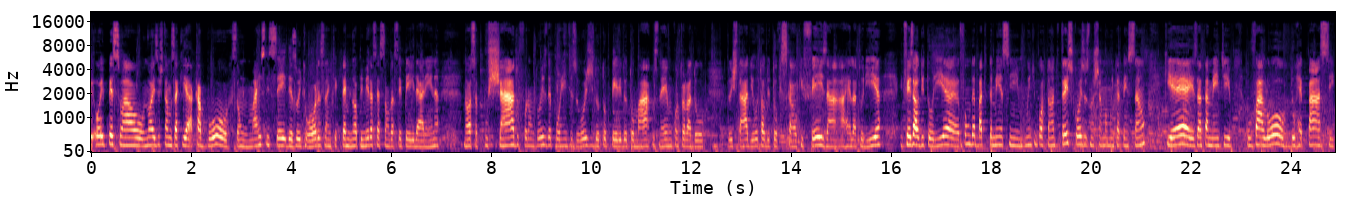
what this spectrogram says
Oi, oi pessoal, nós estamos aqui, acabou, são mais de 6, 18 horas, a gente terminou a primeira sessão da CPI da Arena. Nossa, puxado, foram dois depoentes hoje, doutor Pedro e doutor Marcos, né, um controlador do Estado e outro auditor fiscal que fez a, a relatoria, e fez a auditoria. Foi um debate também, assim, muito importante. Três coisas nos chamam muita atenção, que é exatamente o valor do repasse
